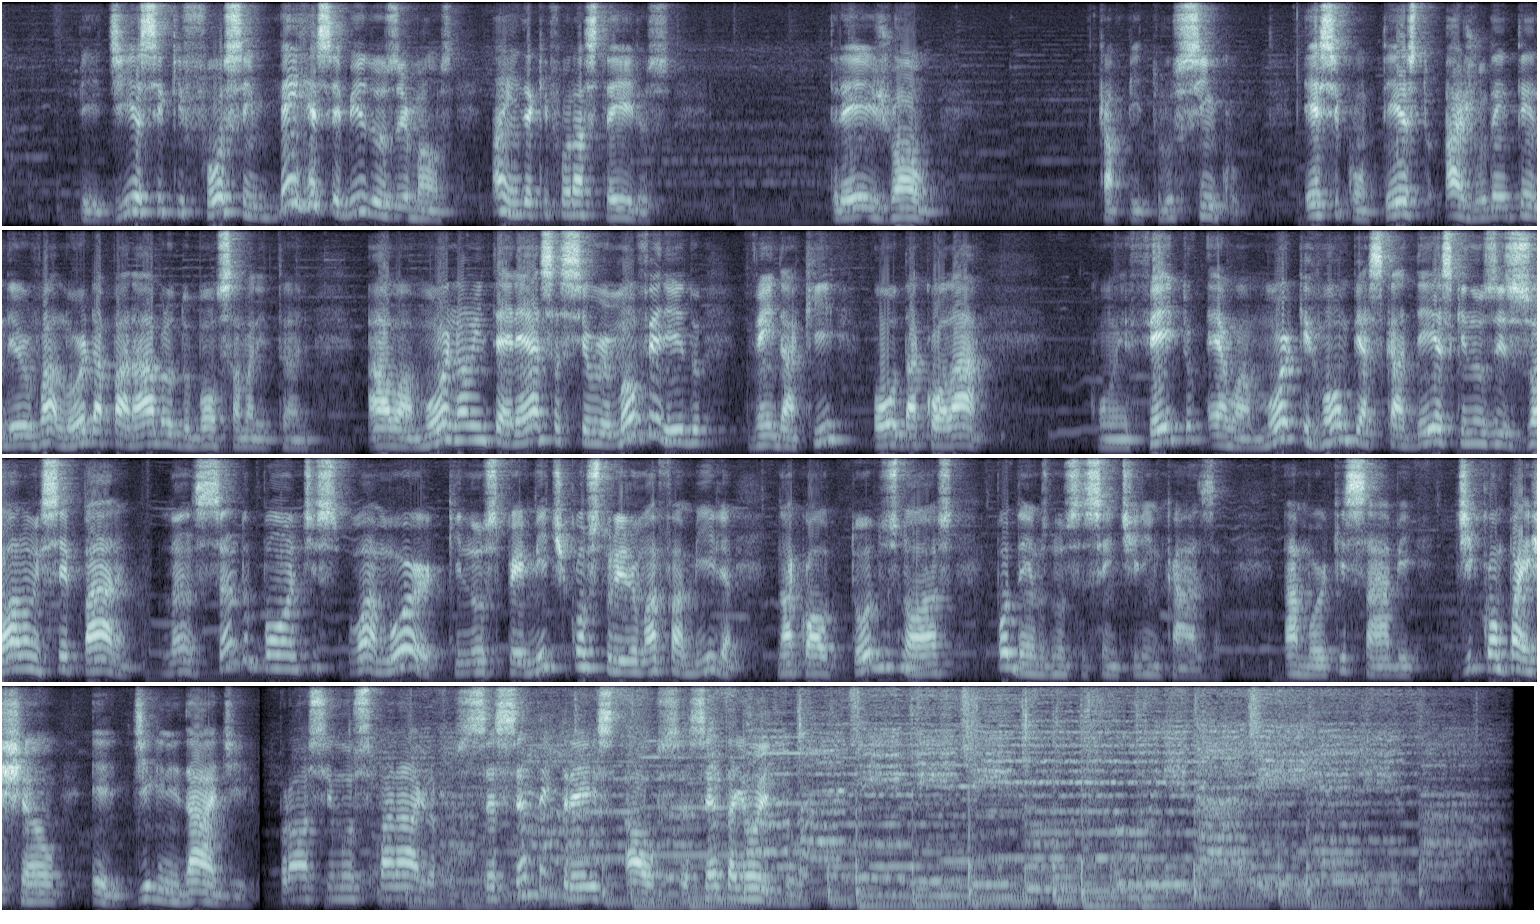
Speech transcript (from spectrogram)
pedia-se que fossem bem recebidos os irmãos, ainda que forasteiros. 3 João, capítulo 5. Esse contexto ajuda a entender o valor da parábola do bom samaritano. Ao amor não interessa se o irmão ferido vem daqui ou da colar. Com efeito, é o amor que rompe as cadeias que nos isolam e separam, lançando pontes, o amor que nos permite construir uma família na qual todos nós podemos nos sentir em casa. Amor que sabe de compaixão e dignidade. Próximos parágrafos 63 ao 68.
